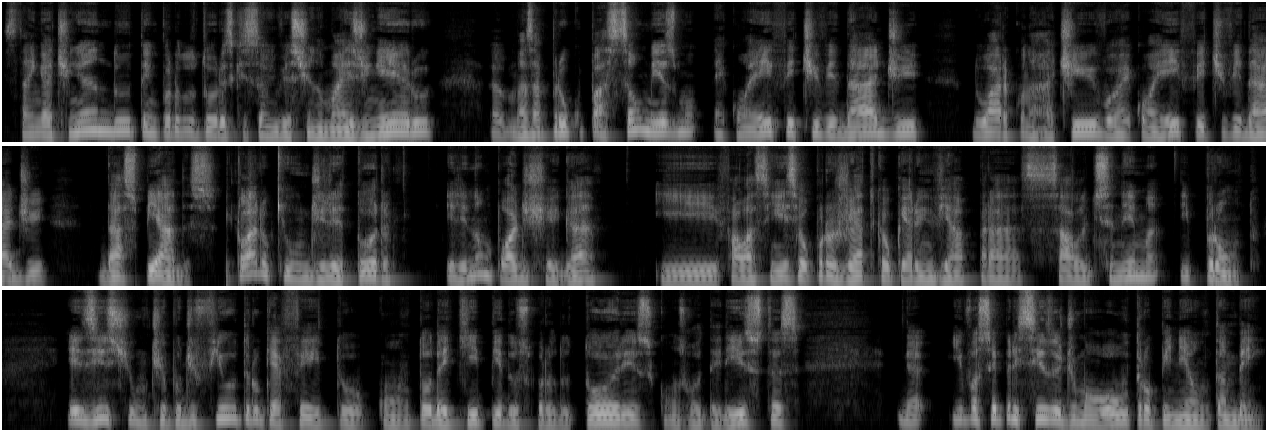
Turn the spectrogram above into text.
Está engatinhando, tem produtoras que estão investindo mais dinheiro, eh, mas a preocupação mesmo é com a efetividade do arco narrativo, é com a efetividade das piadas. É claro que um diretor, ele não pode chegar e falar assim, esse é o projeto que eu quero enviar para a sala de cinema e pronto. Existe um tipo de filtro que é feito com toda a equipe dos produtores, com os roteiristas, né? e você precisa de uma outra opinião também.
